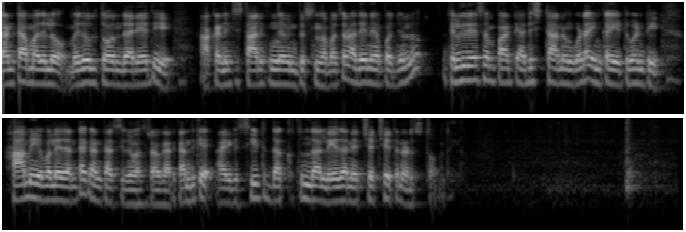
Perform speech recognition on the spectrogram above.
గంటా మదిలో మెదులుతోంది అనేది అక్కడి నుంచి స్థానికంగా వినిపిస్తున్న సమాచారం. అదే నేపథ్యంలో తెలుగుదేశం పార్టీ అధిష్టానం కూడా ఇంకా ఎటువంటి హామీ ఇవ్వలేదంట గంటా శ్రీనివాసరావు గారికి. అందుకే ఆయనకి సీటు దక్కుతుందా లేదా అనే చర్చ అయితే నడుస్తోంది.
